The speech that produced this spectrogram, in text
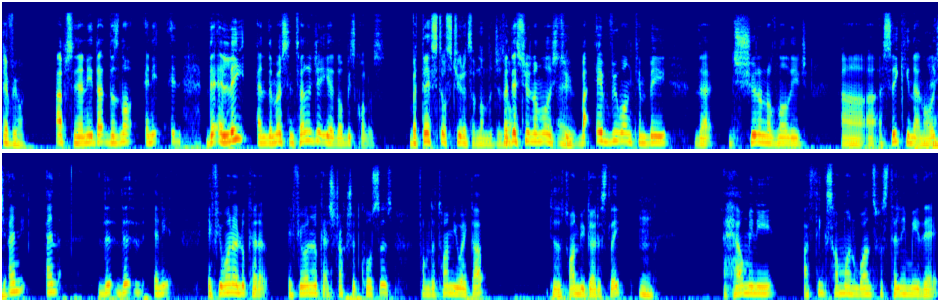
Everyone. Absolutely, that does not any the elite and the most intelligent. Yeah, they'll be scholars, But they're still students of knowledge as but well. they're student of knowledge too. Aye. But everyone can be that student of knowledge, uh, uh, seeking that knowledge, and and the the and if you want to look at it, if you want to look at structured courses, from the time you wake up to the time you go to sleep, Mm. how many? I think someone once was telling me that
